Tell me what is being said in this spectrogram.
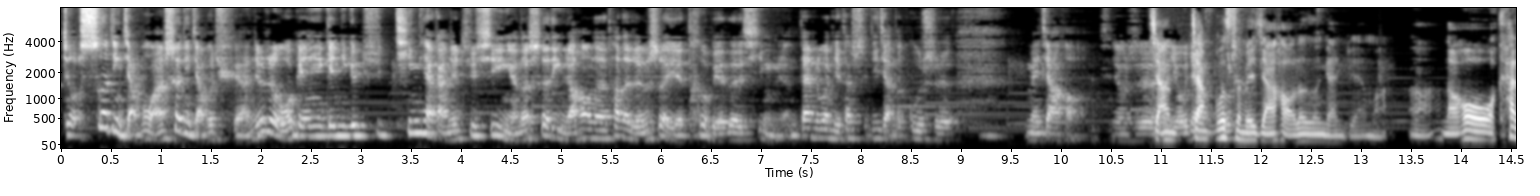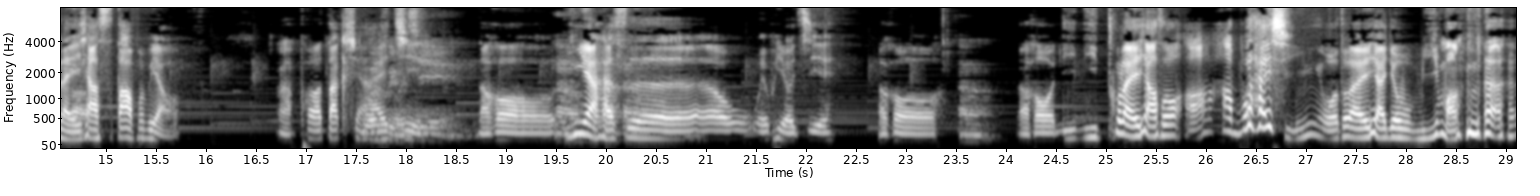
就设定讲不完，设定讲不全，就是我给你给你一个剧听一下感觉巨吸引人的设定，然后呢，他的人设也特别的吸引人，但是问题他实际讲的故事没讲好，就是讲有讲故事没讲好那种感觉嘛啊。然后我看了一下 staff 表啊，production 维普游 IG，然后嗯音乐还是呃维普游记，然后嗯。然后你你突然一下说啊还不太行，我突然一下就迷茫了。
